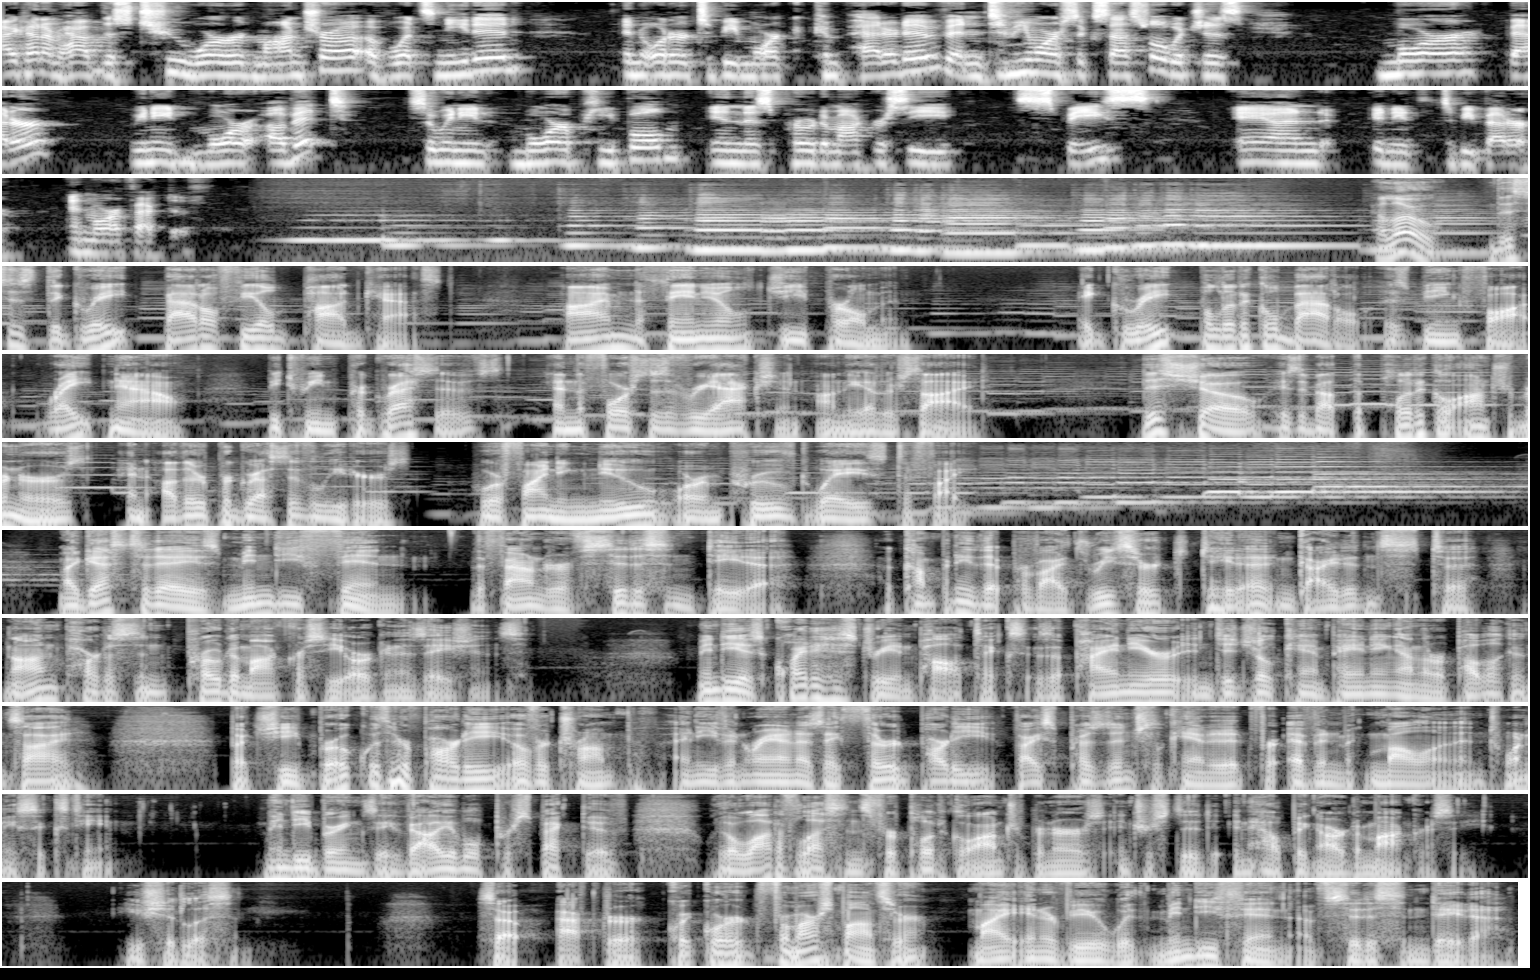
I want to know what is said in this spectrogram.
I kind of have this two word mantra of what's needed in order to be more competitive and to be more successful, which is more better. We need more of it. So we need more people in this pro democracy space, and it needs to be better and more effective. Hello, this is the Great Battlefield Podcast. I'm Nathaniel G. Pearlman. A great political battle is being fought right now between progressives and the forces of reaction on the other side. This show is about the political entrepreneurs and other progressive leaders who are finding new or improved ways to fight. My guest today is Mindy Finn, the founder of Citizen Data, a company that provides research, data, and guidance to nonpartisan pro democracy organizations. Mindy has quite a history in politics as a pioneer in digital campaigning on the Republican side, but she broke with her party over Trump and even ran as a third party vice presidential candidate for Evan McMullin in 2016. Mindy brings a valuable perspective with a lot of lessons for political entrepreneurs interested in helping our democracy. You should listen. So, after a quick word from our sponsor, my interview with Mindy Finn of Citizen Data.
